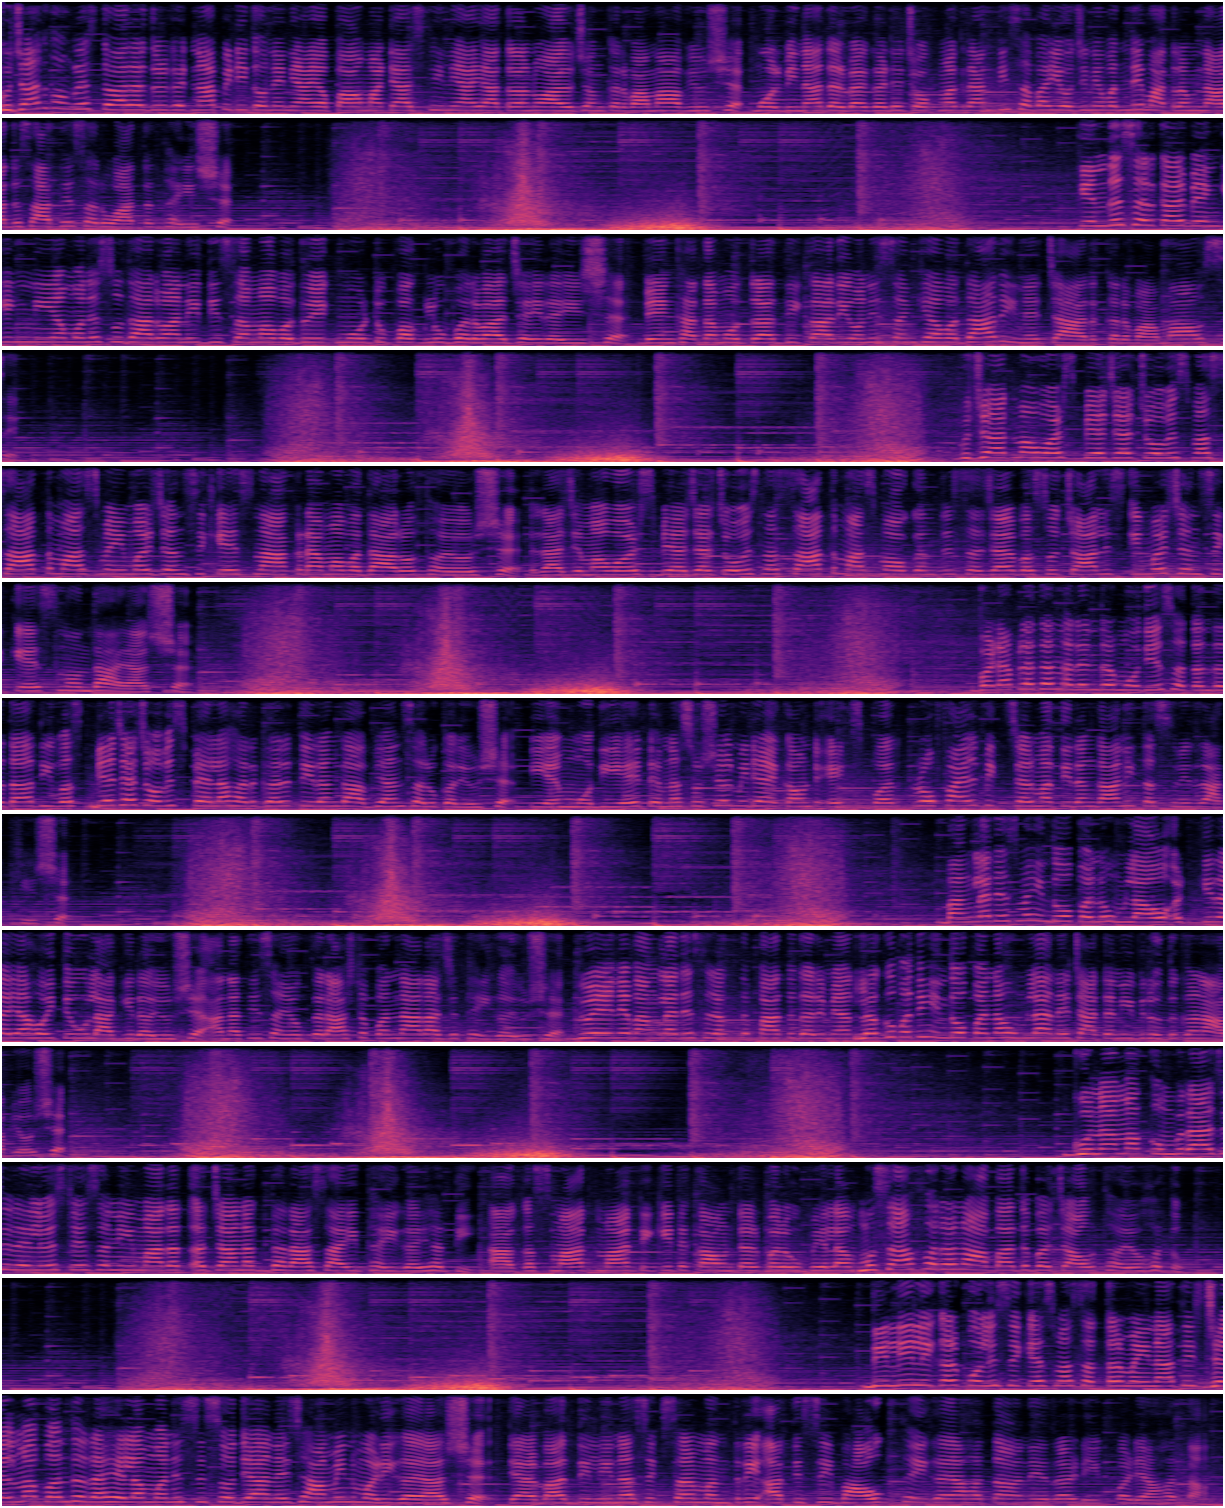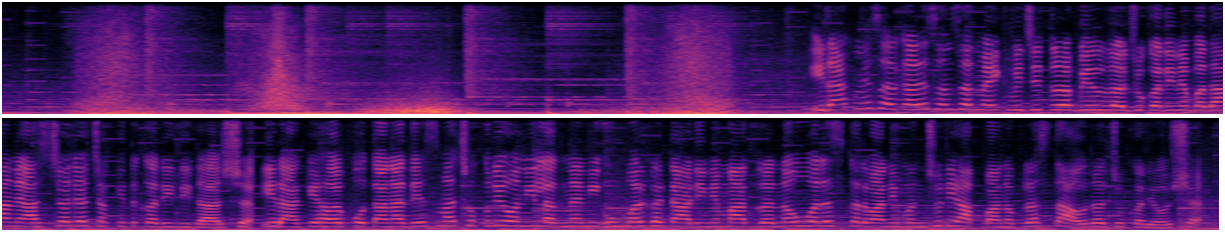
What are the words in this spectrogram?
ગુજરાત કોંગ્રેસ દ્વારા દુર્ઘટના પીડિતોને ન્યાય અપાવવા માટે આજથી ન્યાય યાત્રાનું આયોજન કરવામાં આવ્યું છે. મોરબીના દરબારગઢ ચોકમાં ક્રાંતિ સભા યોજીને વંદે માતરમ નાદ સાથે શરૂઆત થઈ છે. કેન્દ્ર સરકાર બેન્કિંગ નિયમોને સુધારવાની દિશામાં વધુ એક મોટું પગલું ભરવા જઈ રહી છે. બેંક ખાતામાં ઉત્તરાધિકારીઓની સંખ્યા વધારીને ચાર કરવામાં આવશે. ગુજરાતમાં વર્ષ બે હજાર ચોવીસમાં સાત માસમાં ઇમરજન્સી કેસના આંકડામાં વધારો થયો છે. રાજ્યમાં વર્ષ બે હજાર ચોવીસના સાત માસમાં ઓગણત્રીસ હજાર બસો ચાલીસ ઇમરજન્સી કેસ નોંધાયા છે. વડાપ્રધાન નરેન્દ્ર મોદીએ સ્વતંત્રતા દિવસ બે હજાર ચોવીસ પહેલા હર ઘર તિરંગા અભિયાન શરૂ કર્યું છે. પીએમ મોદીએ તેમના સોશિયલ મીડિયા એકાઉન્ટ એક્સ પર પ્રોફાઇલ પિક્ચરમાં તિરંગાની તસવીર રાખી છે. બાંગ્લાદેશમાં હિન્દુઓ પર હુમલાઓ અટકી રહ્યા હોય તેવું લાગી રહ્યું છે. આનાથી સંયુક્ત રાષ્ટ્ર પણ નારાજ થઈ ગયું છે. યુએને બાંગ્લાદેશ રક્તપાત દરમિયાન લઘુમતી હિન્દુઓ પરના હુમલાને ચાટની વિરુદ્ધ ગણાવ્યો છે. ગુનામાં કુંભરાજ રેલવે સ્ટેશનની ઇમારત અચાનક ધરાશાયી થઈ ગઈ હતી. આ અકસ્માતમાં ટિકિટ કાઉન્ટર પર ઉભેલા મુસાફરોનો આબાદ બચાવ થયો હતો. લીગર પોલીસી કેસમાં સત્તર મહિનાથી જેલમાં બંધ રહેલા મનીષ સિસોદિયાને જામીન મળી ગયા છે. ત્યારબાદ દિલ્હીના શિક્ષણ મંત્રી આતિશી ભાવુક થઈ ગયા હતા અને રડી પડ્યા હતા. ઈરાકની સરકારે સંસદમાં એક વિચિત્ર બિલ રજૂ કરીને બધાને આશ્ચર્યચકિત કરી દીધા છે. ઈરાકે હવે પોતાના દેશમાં છોકરીઓની લગ્નની ઉંમર ઘટાડીને માત્ર નવ વર્ષ કરવાની મંજૂરી આપવાનો પ્રસ્તાવ રજૂ કર્યો છે.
